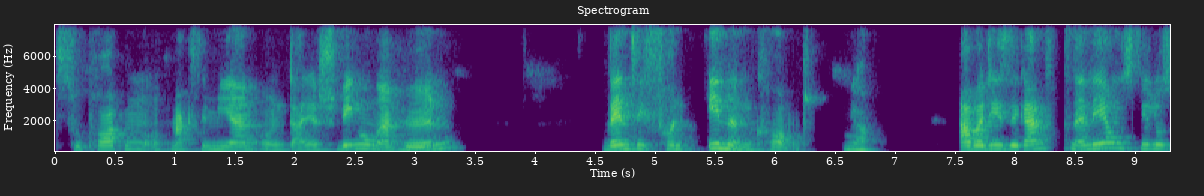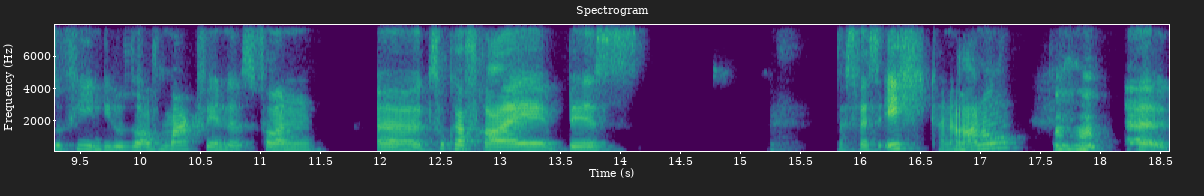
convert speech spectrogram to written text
supporten und maximieren und deine Schwingung erhöhen, wenn sie von innen kommt. Ja. Aber diese ganzen Ernährungsphilosophien, die du so auf dem Markt findest, von äh, zuckerfrei bis, was weiß ich, keine ja. Ahnung. Mhm. Äh,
